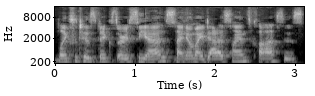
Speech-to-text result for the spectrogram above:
like statistics or cs i know my data science class is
